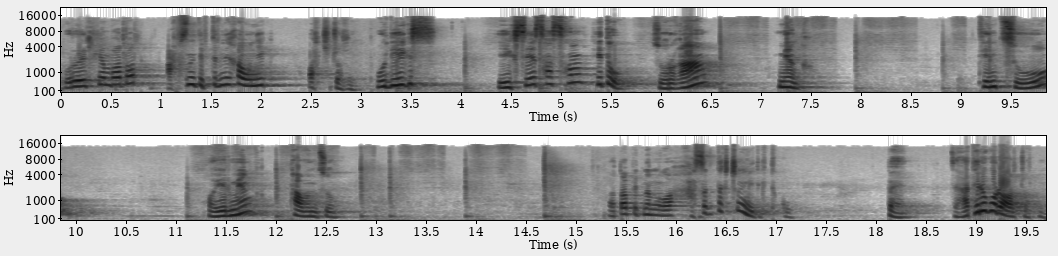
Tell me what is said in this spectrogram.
Өөрөөр хэлэх юм бол авсан дэвтэрнийхээ үнийг олчж болно. Тэгвэл X X-ээс хасах нь хэд вэ? 6000. Тэнцүү 2500. Одоо бид нар нөгөө хасагдагч нь мэддэхгүй байна. За өөрөө олж бодно.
